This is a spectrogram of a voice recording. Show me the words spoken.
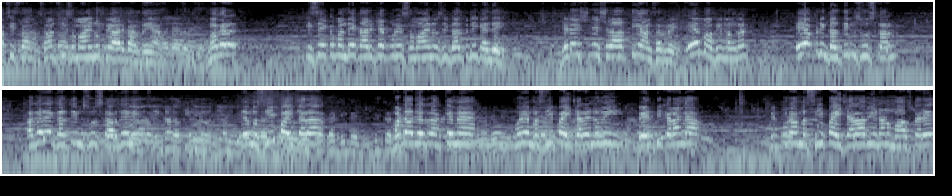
ਅਸੀਂ ਸਾਂਸੀ ਸਮਾਜ ਨੂੰ ਪਿਆਰ ਕਰਦੇ ਆ ਮਗਰ ਕਿਸੇ ਇੱਕ ਬੰਦੇ ਕਰਕੇ ਪੂਰੇ ਸਮਾਜ ਨੂੰ ਅਸੀਂ ਗਲਤ ਨਹੀਂ ਕਹਿੰਦੇ। ਜਿਹੜੇ ਇਹ ਸ਼ਰਾਰਤੀ ਆਨਸਰ ਨੇ ਇਹ ਮਾਫੀ ਮੰਗਣ ਇਹ ਆਪਣੀ ਗਲਤੀ ਮਹਿਸੂਸ ਕਰਨ। ਅਗਰ ਇਹ ਗਲਤੀ ਮਹਿਸੂਸ ਕਰਦੇ ਨੇ ਤੇ ਮਸੀਹ ਭਾਈਚਾਰਾ ਵੱਡਾ ਦਿਲ ਰੱਖ ਕੇ ਮੈਂ ਪੂਰੇ ਮਸੀਹ ਭਾਈਚਾਰੇ ਨੂੰ ਵੀ ਬੇਨਤੀ ਕਰਾਂਗਾ ਵੀ ਪੂਰਾ ਮਸੀਹ ਭਾਈਚਾਰਾ ਵੀ ਇਹਨਾਂ ਨੂੰ ਮਾਫ ਕਰੇ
